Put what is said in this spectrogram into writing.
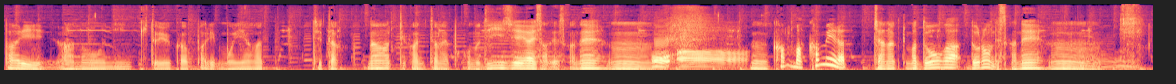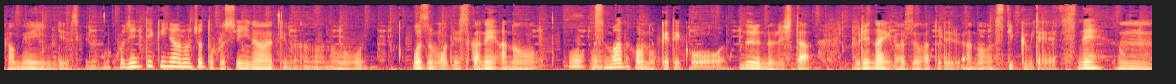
ぱり、あの、人気というか、やっぱり盛り上がってたなって感じたのは、やっぱこの DJI さんですかね。うん。おあうん、かまあ、カメラじゃなくて、まあ、動画、ドローンですかね。うあ。ん。がメインですけど、まあ個人的にあの、ちょっと欲しいなっていうのは、あの、オズモですかね。あの、うんうんスマートフォン乗っけてこう、ぬるぬるした、ブレない画像が撮れる、あの、スティックみたいなやつですね。うん。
